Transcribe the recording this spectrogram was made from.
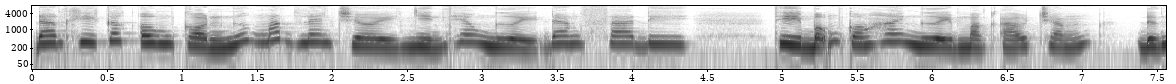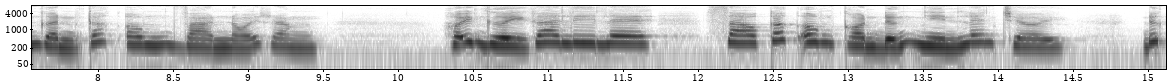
Đang khi các ông còn ngước mắt lên trời nhìn theo người đang xa đi, thì bỗng có hai người mặc áo trắng đứng gần các ông và nói rằng Hỡi người Galile, sao các ông còn đứng nhìn lên trời? Đức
